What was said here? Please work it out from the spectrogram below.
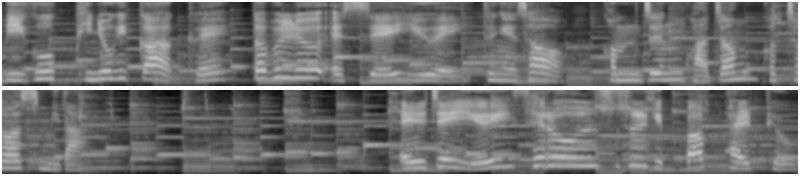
미국 비뇨기과학회 WSAUA 등에서 검증 과정 거쳐왔습니다. LJ의 새로운 수술 기법 발표,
